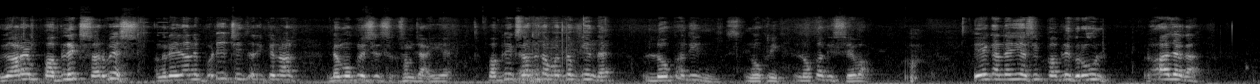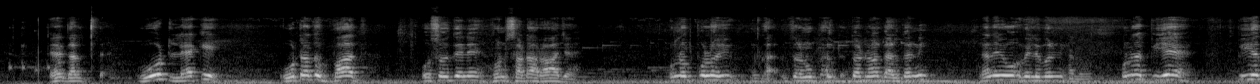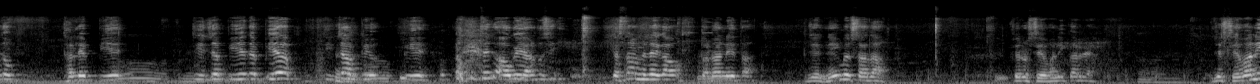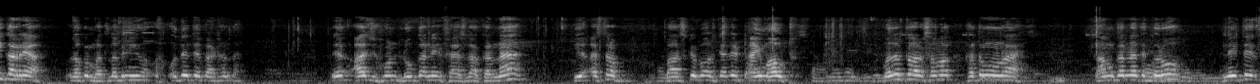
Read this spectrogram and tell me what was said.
We are in public service ਅੰਗਰੇਜ਼ਾਂ ਨੇ ਬੜੀ ਅੱਛੀ ਤਰੀਕੇ ਨਾਲ ਡੈਮੋਕ੍ਰੇਸੀ ਸਮਝਾਈ ਹੈ। ਪਬਲਿਕ ਸਰਵਿਸ ਦਾ ਮਤਲਬ ਕੀ ਹੁੰਦਾ ਹੈ? ਲੋਕਾਂ ਦੀ ਨੌਕਰੀ, ਲੋਕਾਂ ਦੀ ਸੇਵਾ। ਇਹ ਕਹਿੰਦੇ ਜੀ, ਅਸੀਂ ਪਬਲਿਕ ਰੂਲ ਰਾਜ ਹੈਗਾ। ਇਹ ਗਲਤ ਹੈ। ਵੋਟ ਲੈ ਕੇ ਵੋਟਾਂ ਤੋਂ ਬਾਅਦ ਉਹ ਸੋਚਦੇ ਨੇ ਹੁਣ ਸਾਡਾ ਰਾਜ ਹੈ। ਉਹਨਾਂ ਕੋਲੋਂ ਹੀ ਤੁਹਾਨੂੰ ਗੱਲ ਤੁਹਾਡੇ ਨਾਲ ਗੱਲ ਕਰਨੀ। ਕਹਿੰਦੇ ਉਹ ਅਵੇਲੇਬਲ ਨਹੀਂ। ਉਹਨਾਂ ਦਾ ਪੀਏ ਪੀਏ ਤੋਂ ਥੱਲੇ ਪੀਏ। ਤੀਜਾ ਪੀਏ ਤੇ ਪੀਏ ਤੀਜਾ ਪੀਏ। ਕਿੱਥੇ ਜਾਓਗੇ ਯਾਰ ਤੁਸੀਂ? ਕਿਸ ਤਰ੍ਹਾਂ ਮਿਲੇਗਾ ਉਹ ਤੁਹਾਡਾ ਨੇਤਾ? ਜੇ ਨਹੀਂ ਮਿਲ ਸਕਦਾ ਫਿਰ ਉਹ ਸੇਵਾ ਨਹੀਂ ਕਰ ਰਿਹਾ। ਜੇ ਸੇਵਾ ਨਹੀਂ ਕਰ ਰਿਹਾ ਉਹਦਾ ਕੋਈ ਮਤਲਬ ਨਹੀਂ ਉਹਦੇ ਤੇ ਬੈਠਣ ਦਾ। ਤੇ ਅੱਜ ਹੁਣ ਲੋਕਾਂ ਨੇ ਫੈਸਲਾ ਕਰਨਾ ਹੈ ਕਿ ਇਸ ਤਰ੍ਹਾਂ ਬਾਸਕਟਬਾਲ ਕਹਿੰਦੇ ਟਾਈਮ ਆਊਟ ਮਤਲਬ ਤੁਹਾਡਾ ਸਮਾਂ ਖਤਮ ਹੋਣਾ ਹੈ। ਕੰਮ ਕਰਨਾ ਤੇ ਕਰੋ, ਨਹੀਂ ਤੇ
